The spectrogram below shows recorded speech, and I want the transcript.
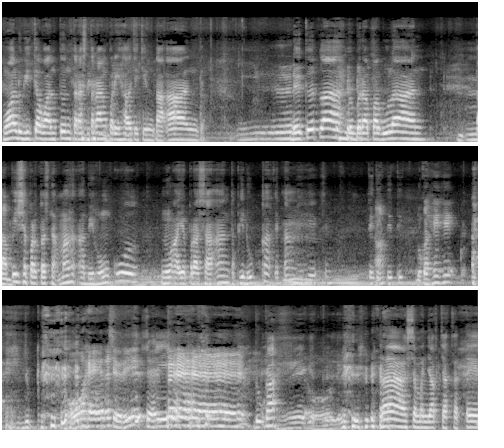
Moal dugi ka wantun teras terang perihal cicintaan. Deket lah beberapa bulan. Tapi seperti nama abi hungkul nu aya perasaan tapi duka ketang hehe. Titik-titik. Duka hehe. Oh, hehe. Serius. Hehe. Duka he gitu. Nah, semenjak caket teh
